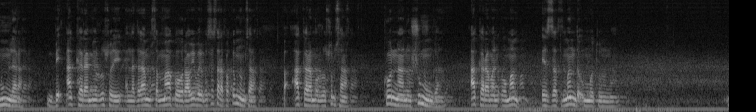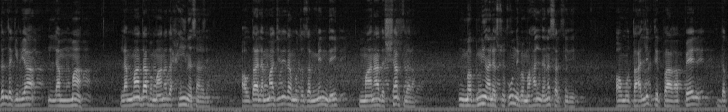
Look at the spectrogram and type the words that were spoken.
مونږ لره باکرم الرسل الله تعالی مسما کو راوی بل بس سره په کوم نوم سره په اکرم الرسل سره کنا نو شومونګه اکرم الامم عزتمند امتونو دلته کې بیا لما لما دا په معنا د حين سره دی او دا لما چې دا متضمن دی معنا د شرط لره مبني علی السکون دی په محل د نصب کې دی او متعلق دی په هغه فعل د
